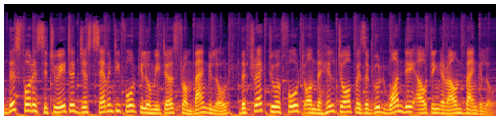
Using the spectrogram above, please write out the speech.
This fort is situated just 74 kilometers from Bangalore. The trek to a fort on the hilltop is a good one-day outing around Bangalore.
